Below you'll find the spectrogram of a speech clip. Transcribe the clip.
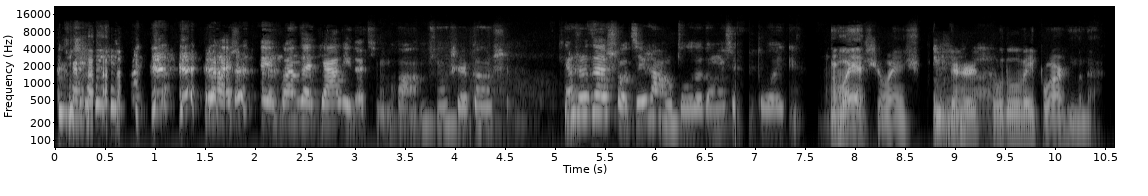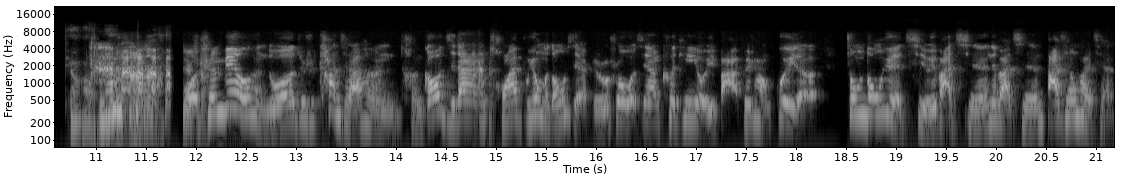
这还是被关在家里的情况，平时更是，平时在手机上读的东西多一点。我也是，我也是，平时读读微博什么的，挺好的。我身边有很多就是看起来很很高级，但是从来不用的东西，比如说我现在客厅有一把非常贵的中东乐器，有一把琴，那把琴八千块钱。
